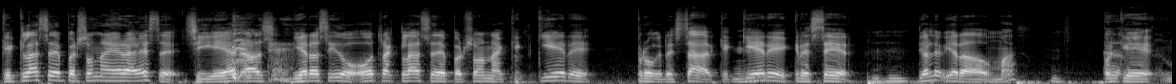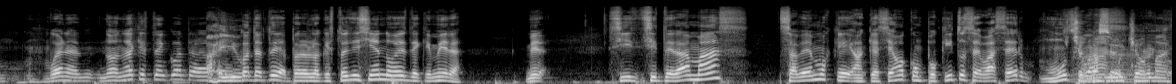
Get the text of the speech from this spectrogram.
¿qué clase de persona era ese? Si era, hubiera sido otra clase de persona que quiere progresar, que quiere crecer. Dios le hubiera dado más. Porque, Bueno, no, no es que esté en contra, en contra tuya, pero lo que estoy diciendo es de que, mira, mira, si, si te da más, sabemos que aunque sea con poquito, se va a hacer mucho más. hacer, Mucho más.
